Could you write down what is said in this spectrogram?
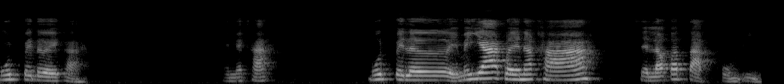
มุดไปเลยค่ะ เห็นไหมคะ มุดไปเลยไม่ยากเลยนะคะ เสร็จแล้วก็ตัดผมอีก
